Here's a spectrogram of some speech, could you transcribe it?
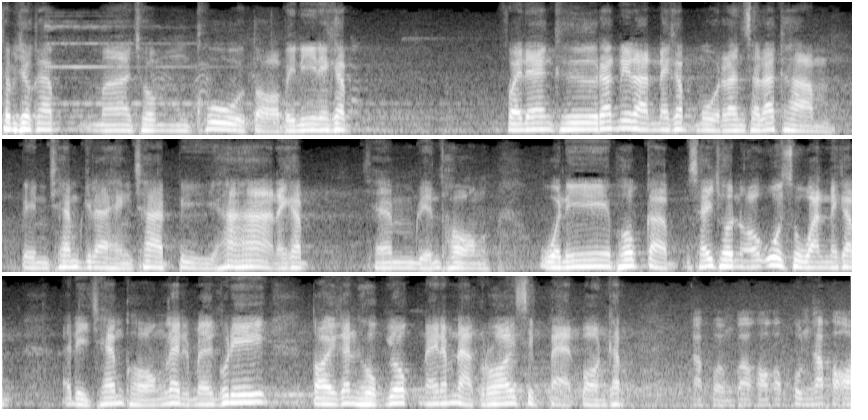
ท่านผู้ชมครับมาชมคู่ต่อไปนี้นะครับ ฝ่ายแดงคือรักนิรันดร์นะครับหมู่รันสารคาม เป็นแชมป์กีฬาแห่งชาติปี 55 นะครับ แชมป์เหรียญทอง วันนี้พบกับไซชนออู้สุวรรณนะครับ อดีตแชมป์ของราชดำเนินคู่นี้ต่อยกัน 6 ยกในน้ำหนัก 118 ปอนด์ครับ ครับผมก็ขอขอบคุณครับพอ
